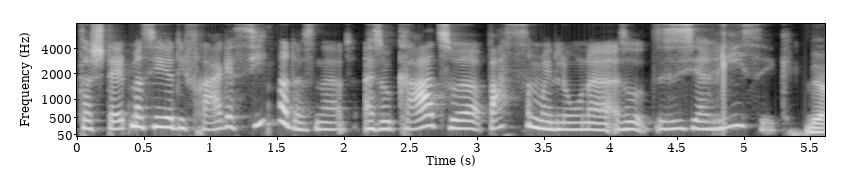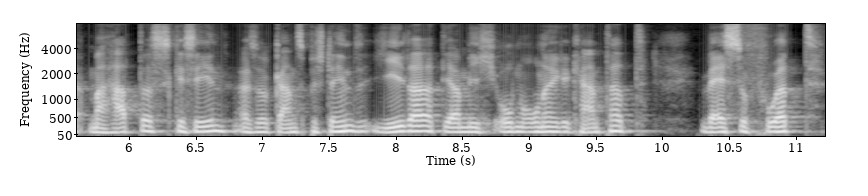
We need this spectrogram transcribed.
da stellt man sich ja die Frage, sieht man das nicht? Also gerade zur Wassermelone, also das ist ja riesig. Ja, man hat das gesehen, also ganz bestimmt. Jeder, der mich oben ohne gekannt hat, weiß sofort,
